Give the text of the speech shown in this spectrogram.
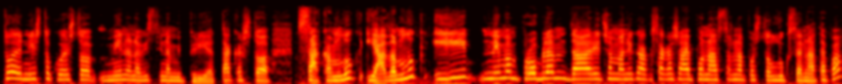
тоа е нешто кое што мене на вистина ми прија. Така што сакам лук, јадам лук и немам проблем да речам на некој ако сакаш ај понастрана пошто лук се натепа.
